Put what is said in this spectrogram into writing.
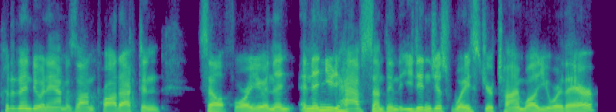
put it into an Amazon product and sell it for you. And then and then you'd have something that you didn't just waste your time while you were there,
